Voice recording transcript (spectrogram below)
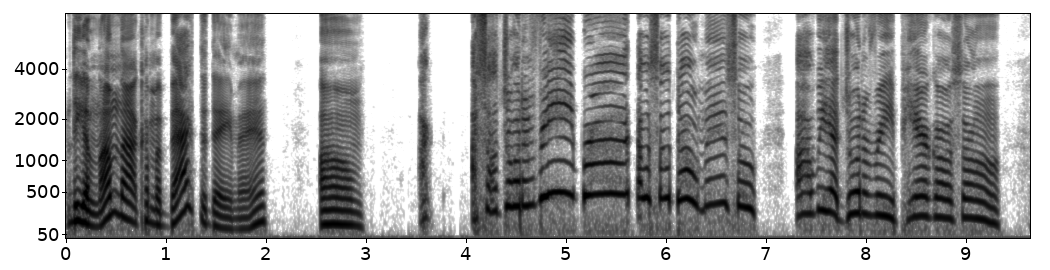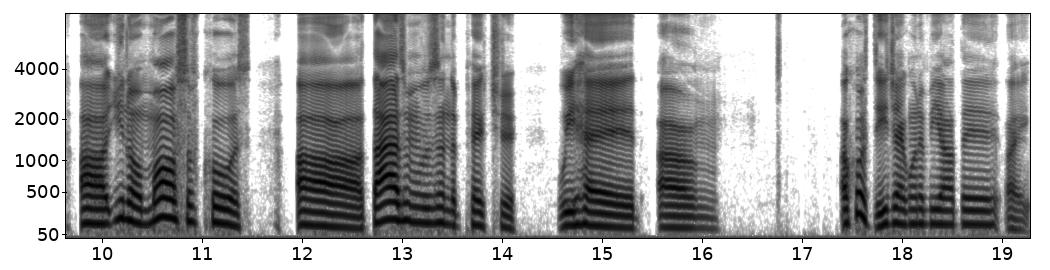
the alumni coming back today, man. Um I I saw Jordan Reed, bro. That was so dope, man. So uh, we had Jordan Reed, Pierre Garcon, uh, you know, Moss, of course. Uh Theismann was in the picture. We had um of course DJ wanna be out there. Like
